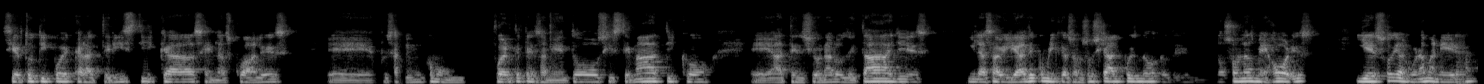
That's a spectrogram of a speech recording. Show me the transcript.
cierto tipo de características en las cuales eh, pues hay un, como un fuerte pensamiento sistemático, eh, atención a los detalles y las habilidades de comunicación social pues no, no son las mejores y eso de alguna manera,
